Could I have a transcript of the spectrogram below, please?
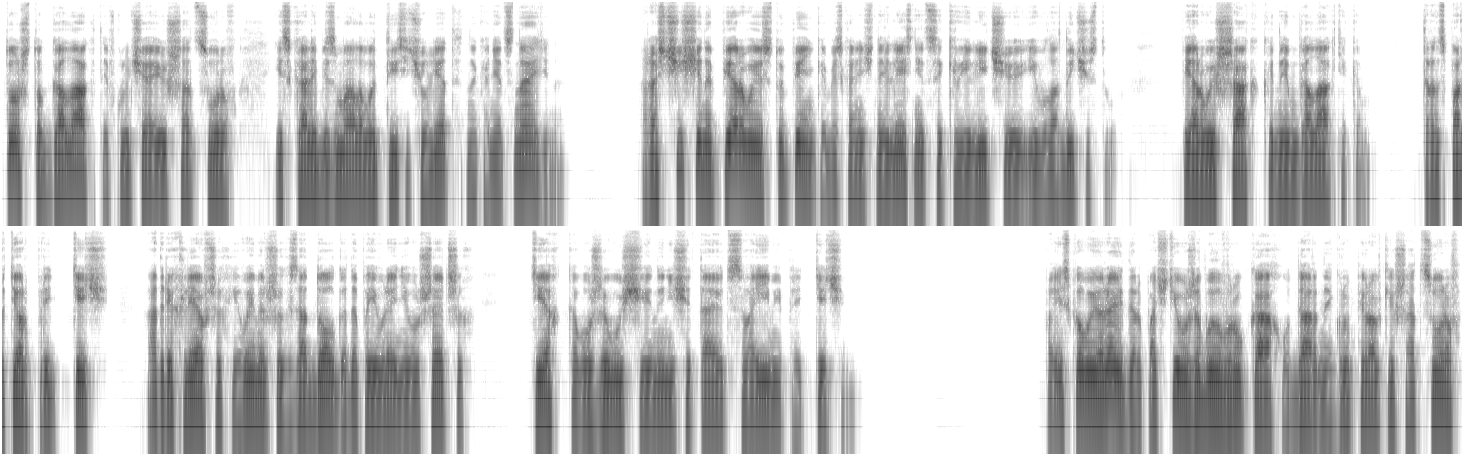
то, что галакты, включая и шатсуров, искали без малого тысячу лет, наконец найдено. Расчищена первая ступенька бесконечной лестницы к величию и владычеству, первый шаг к иным галактикам, транспортер предтечь, отрехлевших и вымерших задолго до появления ушедших, тех, кого живущие ныне считают своими предтечами. Поисковый рейдер почти уже был в руках ударной группировки шатсуров,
